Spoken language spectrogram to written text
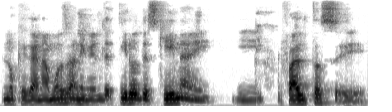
lo que ganamos a nivel de tiros de esquina y, y faltas, eh,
